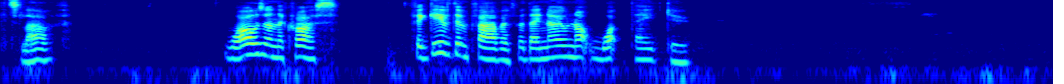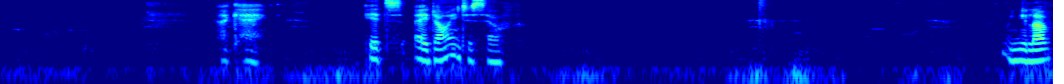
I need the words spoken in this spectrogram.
It's love. While on the cross, forgive them, Father, for they know not what they do. Okay. It's a dying to self. When you love,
